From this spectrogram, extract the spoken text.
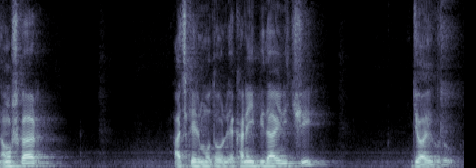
নমস্কার। আজকের মতন এখানেই বিদায় নিচ্ছি। জয় গুরু।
